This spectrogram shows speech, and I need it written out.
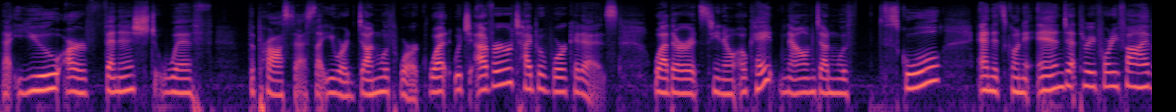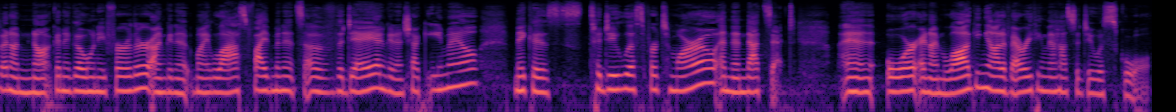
that you are finished with the process that you are done with work what whichever type of work it is whether it's you know okay now i'm done with school and it's going to end at 3:45 and I'm not going to go any further. I'm going to my last 5 minutes of the day I'm going to check email, make a to-do list for tomorrow and then that's it and or and I'm logging out of everything that has to do with school.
